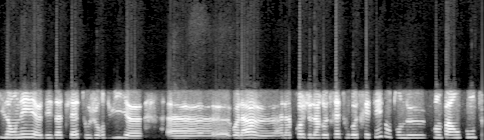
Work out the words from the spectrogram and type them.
qu'il en est des athlètes aujourd'hui voilà, à l'approche de la retraite ou retraités, dont on ne prend pas en compte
